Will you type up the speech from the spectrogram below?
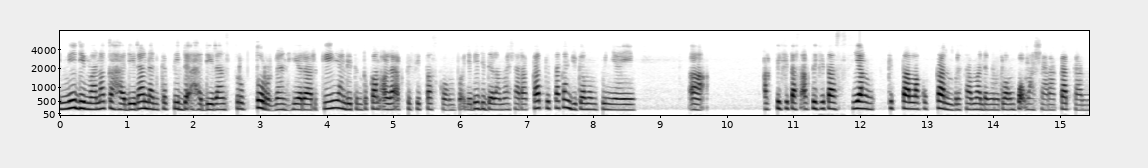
ini di mana kehadiran dan ketidakhadiran struktur dan hierarki yang ditentukan oleh aktivitas kelompok. Jadi di dalam masyarakat kita kan juga mempunyai uh, aktivitas-aktivitas yang kita lakukan bersama dengan kelompok masyarakat kan.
